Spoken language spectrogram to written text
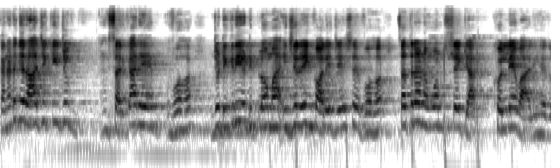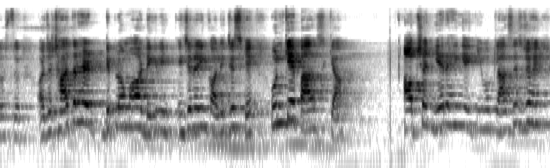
कर्नाटक राज्य की जो सरकार है, वह, जो डिग्री डिप्लोमा इंजीनियरिंग कॉलेजेस है वह सत्रह नवंबर से क्या खुलने वाली है दोस्तों। और जो छात्र है डिप्लोमा और डिग्री इंजीनियरिंग कॉलेजेस के, उनके पास क्या ऑप्शन ये रहेंगे कि वो क्लासेस जो है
